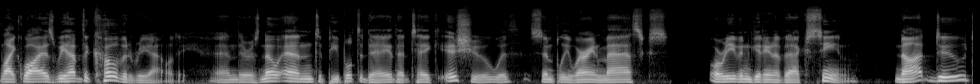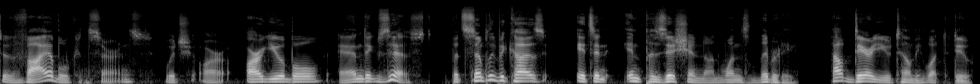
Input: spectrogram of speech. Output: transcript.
Likewise, we have the COVID reality, and there is no end to people today that take issue with simply wearing masks or even getting a vaccine, not due to viable concerns, which are arguable and exist, but simply because it's an imposition on one's liberty. How dare you tell me what to do?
